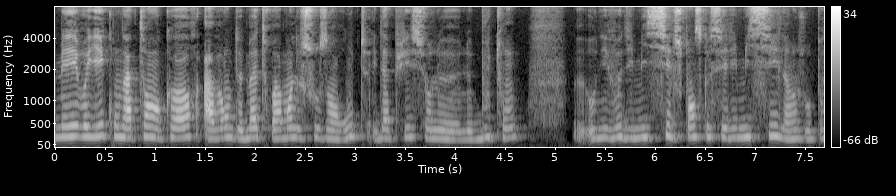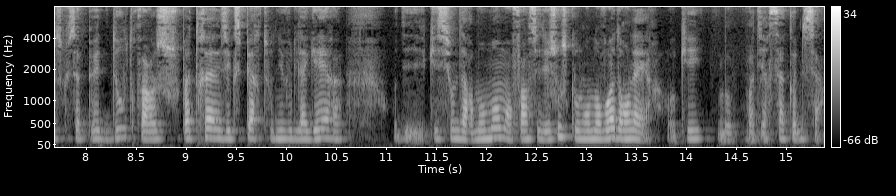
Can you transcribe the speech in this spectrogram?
Mais voyez qu'on attend encore avant de mettre vraiment les choses en route et d'appuyer sur le, bouton euh, au niveau des missiles. Je pense que c'est les missiles, hein, je pense que ça peut être d'autres. Enfin, je suis pas très experte au niveau de la guerre, des questions d'armement, mais enfin, c'est des choses que l'on envoie dans l'air, ok? Bon, on va dire ça comme ça.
